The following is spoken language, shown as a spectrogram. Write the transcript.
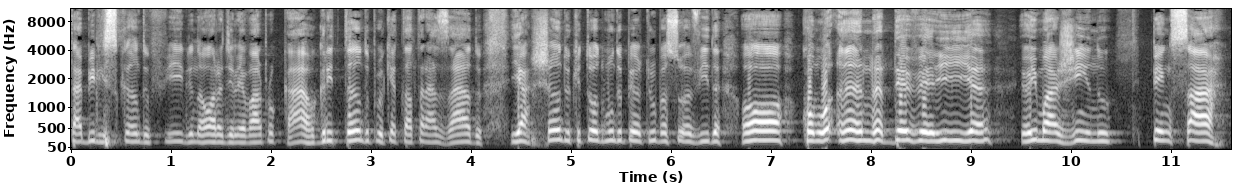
estar beliscando o filho na hora de levar para o carro, gritando porque está atrasado e achando que todo mundo perturba a sua vida. Oh, como Ana deveria, eu imagino, pensar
